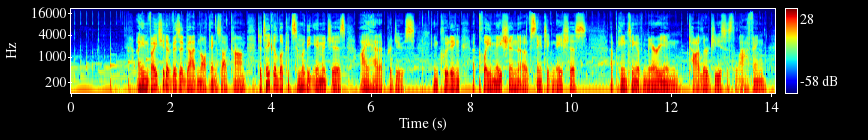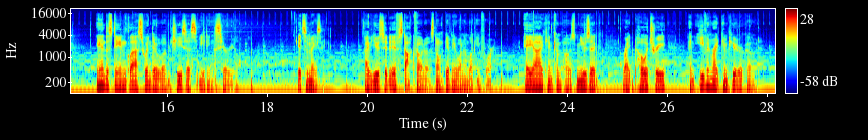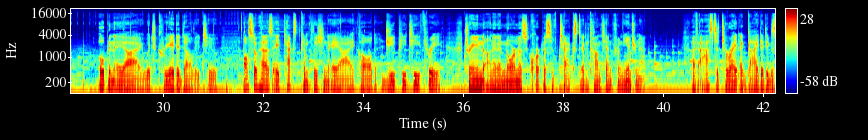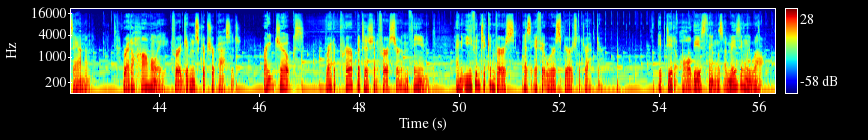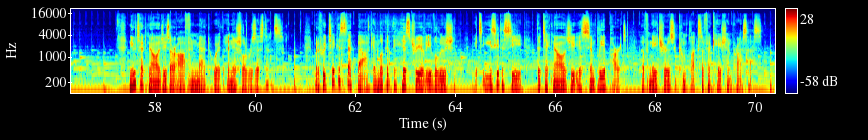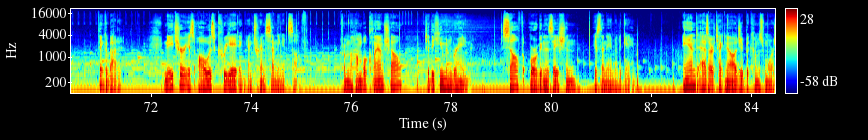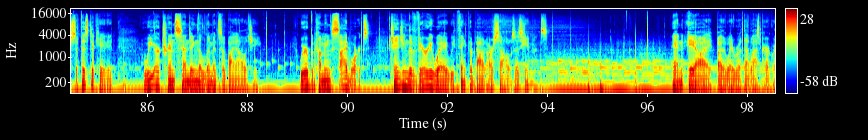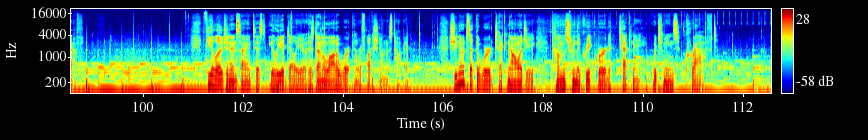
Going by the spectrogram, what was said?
I invite you to visit godinallthings.com to take a look at some of the images I had to produce, including a claymation of St. Ignatius, a painting of Mary and toddler Jesus laughing, and a stained glass window of Jesus eating cereal. It's amazing. I've used it if stock photos don't give me what I'm looking for. AI can compose music, write poetry, and even write computer code. OpenAI, which created DALL-E 2, also has a text completion AI called GPT 3, trained on an enormous corpus of text and content from the internet. I've asked it to write a guided examen write a homily for a given scripture passage, write jokes, write a prayer petition for a certain theme, and even to converse as if it were a spiritual director. It did all these things amazingly well. New technologies are often met with initial resistance. But if we take a step back and look at the history of evolution, it's easy to see that technology is simply a part of nature's complexification process. Think about it. Nature is always creating and transcending itself. From the humble clamshell to the human brain, self organization is the name of the game. And as our technology becomes more sophisticated, we are transcending the limits of biology. We are becoming cyborgs, changing the very way we think about ourselves as humans. And AI, by the way, wrote that last paragraph. Theologian and scientist Ilia Delio has done a lot of work and reflection on this topic. She notes that the word technology comes from the Greek word techne, which means craft.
